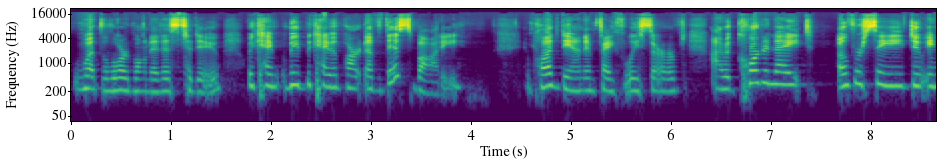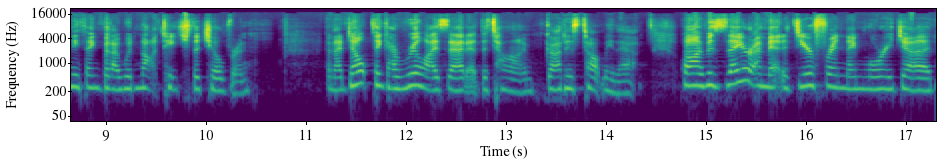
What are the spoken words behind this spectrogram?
what the Lord wanted us to do. We came, we became a part of this body and plugged in and faithfully served. I would coordinate, oversee, do anything, but I would not teach the children. And I don't think I realized that at the time. God has taught me that. While I was there, I met a dear friend named Lori Judd,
